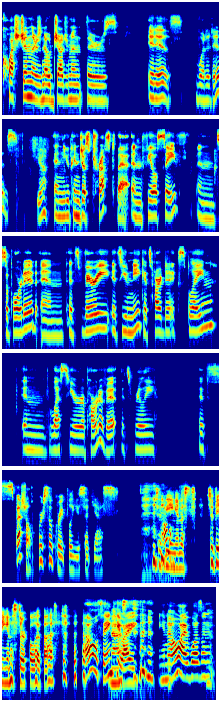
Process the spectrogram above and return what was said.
question, there's no judgment, there's it is what it is. yeah And you can just trust that and feel safe and supported and it's very it's unique. It's hard to explain unless you're a part of it. It's really it's special. we're so grateful you said yes to Oh. being in a s- to being in a circle with us Oh, thank you. I you know, I wasn't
